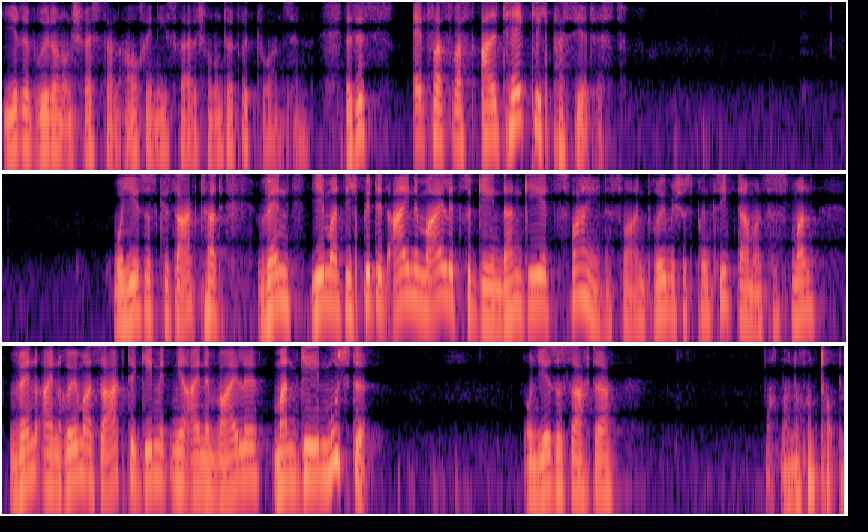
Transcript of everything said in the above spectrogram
ihre Brüder und Schwestern auch in Israel schon unterdrückt worden sind. Das ist etwas, was alltäglich passiert ist. Wo Jesus gesagt hat, wenn jemand dich bittet, eine Meile zu gehen, dann gehe zwei. Das war ein römisches Prinzip damals, dass man wenn ein Römer sagte, geh mit mir eine Weile, man gehen musste. Und Jesus sagte, mach mal noch einen Top.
